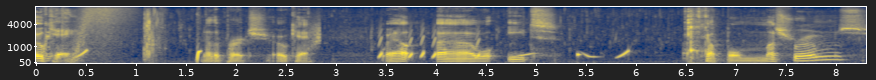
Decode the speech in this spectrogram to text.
Okay. Another perch. Okay. Well, uh, we'll eat a couple mushrooms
